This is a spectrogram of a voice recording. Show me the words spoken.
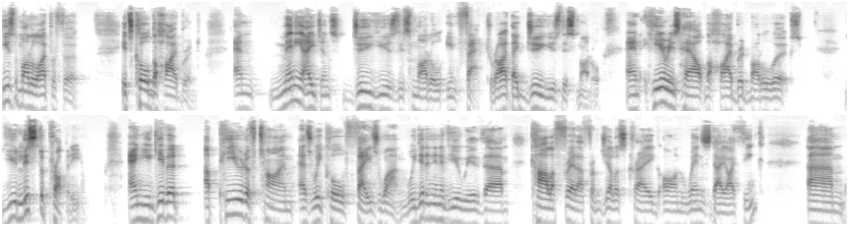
here's the model I prefer. It's called the hybrid. And many agents do use this model, in fact, right? They do use this model. And here is how the hybrid model works you list a property and you give it a period of time as we call phase one. We did an interview with um, Carla Freda from Jellis Craig on Wednesday, I think. Um,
